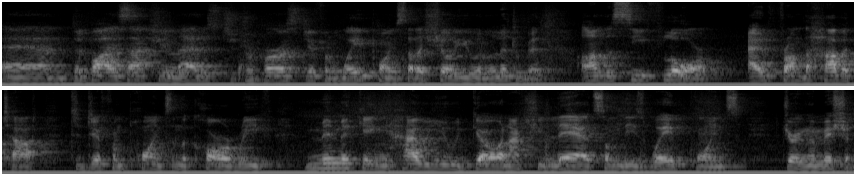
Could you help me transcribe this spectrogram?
um, device actually allowed us to traverse different waypoints that I show you in a little bit on the sea floor out from the habitat to different points in the coral reef, mimicking how you would go and actually lay out some of these waypoints during a mission.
